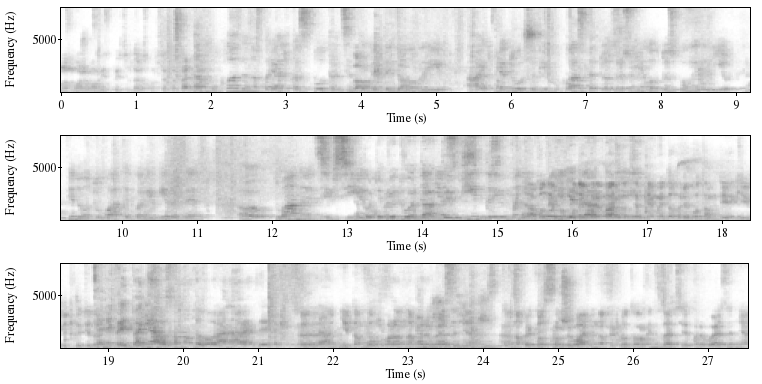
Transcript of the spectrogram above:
ми можемо відповісти зараз на це питання. Там укладено порядка 135 договорів. А для того, щоб їх укласти, то зрозуміло, хтось повинен їх підготувати, перевірити. Е, Плани ці всі А потім оприлюднення, викладати звіти, всі- Да, вони, вони дата переважно і- це прямі договори, бо там ті, які відкриті Це не придбання, а в основному договора на оренду, я так розумію, Е, да? Ні, там договори на Там перевезення, різні, е, наприклад, проживання, наприклад, організація перевезення,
